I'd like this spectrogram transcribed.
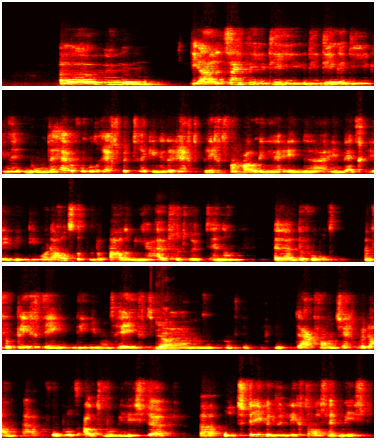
Ehm, ja, het zijn die, die, die dingen die ik net noemde. Hè? Bijvoorbeeld rechtsbetrekkingen, de rechtsplichtverhoudingen in, eh, in wetgeving. Die worden altijd op een bepaalde manier uitgedrukt. En dan eh, bijvoorbeeld een verplichting die iemand heeft. Ja. Ehm, daarvan zeggen we dan eh, bijvoorbeeld automobilisten ontsteken hun licht als het mist.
